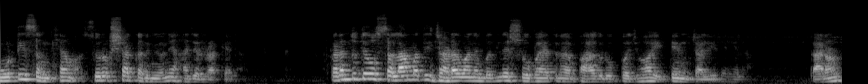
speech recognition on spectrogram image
મોટી સંખ્યામાં સુરક્ષા કર્મીઓને હાજર રાખેલા. પરંતુ તેઓ સલામતી જાળવવાને બદલે શોભાયાત્રાના ભાગરૂપ જ હોય તેમ ચાલી રહેલા. કારણ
